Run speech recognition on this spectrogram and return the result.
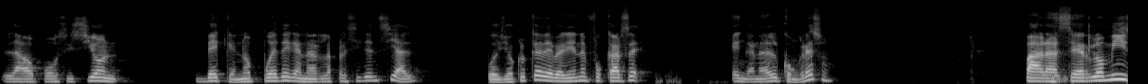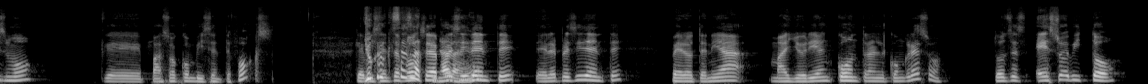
la oposición ve que no puede ganar la presidencial, pues yo creo que deberían enfocarse en ganar el Congreso. Para hacer lo mismo que pasó con Vicente Fox. Que Vicente Fox era ¿eh? presidente, era el presidente, pero tenía mayoría en contra en el Congreso. Entonces, eso evitó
